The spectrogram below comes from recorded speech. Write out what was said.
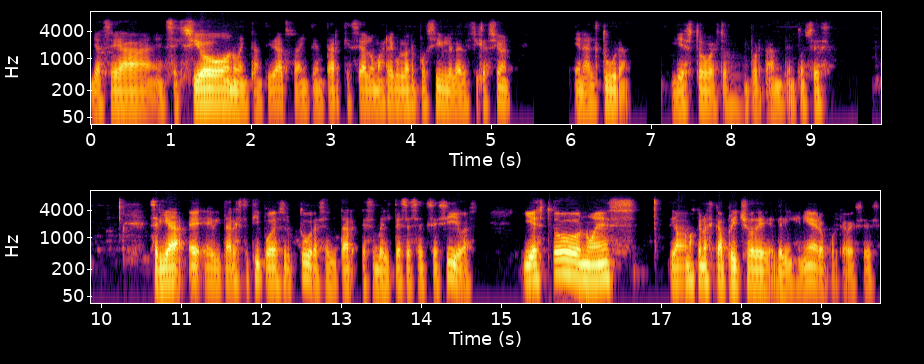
ya sea en sección o en cantidad, o sea, intentar que sea lo más regular posible la edificación en altura. Y esto, esto es importante. Entonces, sería eh, evitar este tipo de estructuras, evitar esbelteces excesivas. Y esto no es, digamos que no es capricho del ingeniero, porque a veces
